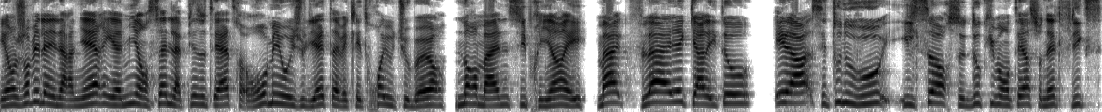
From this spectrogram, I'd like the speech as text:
Et en janvier de l'année dernière, il a mis en scène la pièce de théâtre Roméo et Juliette avec les trois youtubeurs Norman, Cyprien et McFly et Carlito. Et là, c'est tout nouveau, il sort ce documentaire sur Netflix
